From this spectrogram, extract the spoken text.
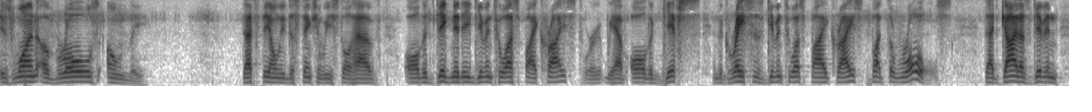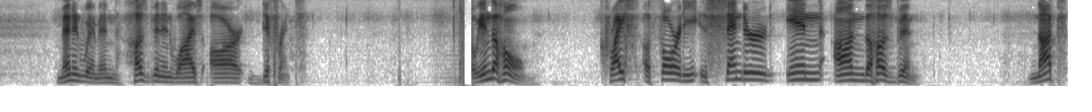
is one of roles only. That's the only distinction. We still have all the dignity given to us by Christ. We're, we have all the gifts and the graces given to us by Christ, but the roles that God has given men and women, husband and wives, are different. So in the home, Christ's authority is centered in on the husband, not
